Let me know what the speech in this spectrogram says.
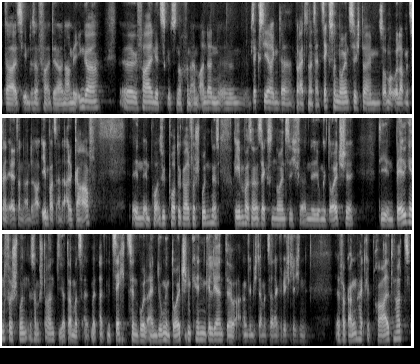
Da ist eben Fall, der Name Inga äh, gefallen. Jetzt gibt es noch von einem anderen äh, Sechsjährigen, der bereits 1996 da im Sommerurlaub mit seinen Eltern an ebenfalls an Algarve in, in Südportugal verschwunden ist. Ebenfalls 1996 für eine junge Deutsche, die in Belgien verschwunden ist am Strand. Die hat damals mit, mit 16 wohl einen jungen Deutschen kennengelernt, der angeblich da mit seiner gerichtlichen äh, Vergangenheit geprahlt hat.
